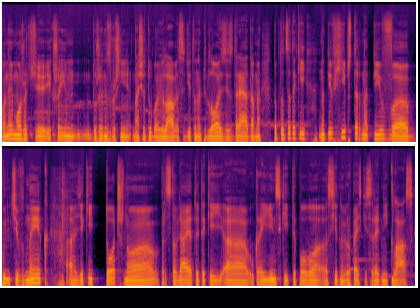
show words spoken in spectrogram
Вони можуть, якщо їм дуже незручні наші дубові лави, сидіти на підлозі з дредами. Тобто, це такий напівхіпстер, напівбунтівник, який точно представляє той такий е, український типово е, східноєвропейський середній клас.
